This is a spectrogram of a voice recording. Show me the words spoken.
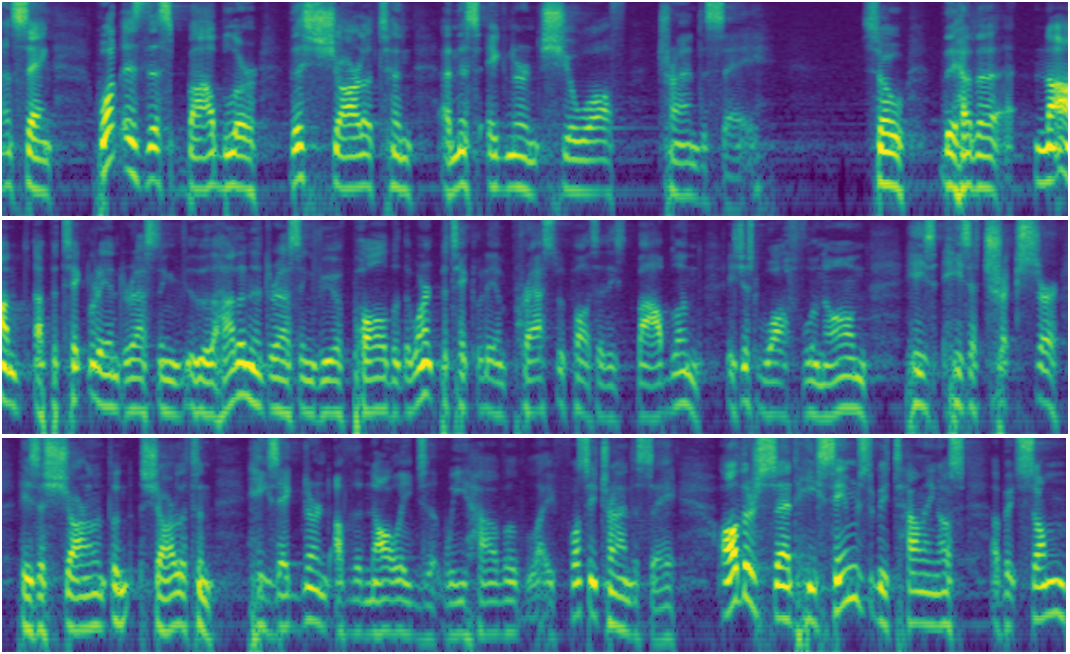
and saying, "What is this babbler, this charlatan, and this ignorant show off trying to say?" So they had a not a particularly interesting they had an interesting view of Paul, but they weren't particularly impressed with Paul. They said he's babbling, he's just waffling on. He's he's a trickster, he's a charlatan, charlatan. He's ignorant of the knowledge that we have of life. What's he trying to say? Others said he seems to be telling us about some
